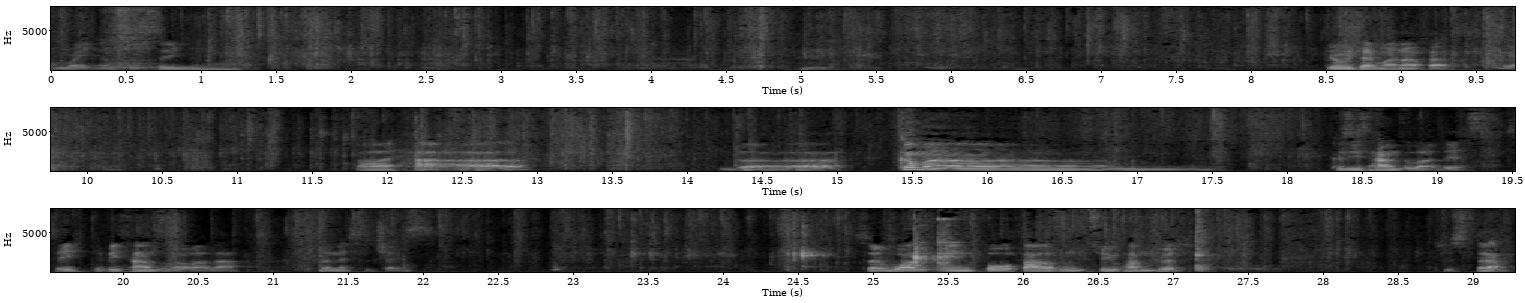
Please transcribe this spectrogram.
I'm waiting to see. Do you want me to take mine out first? Yeah. I have the come on because his hands are like this. See, if his hands are not like that, then it's a chase. So one in four thousand two hundred, just there.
